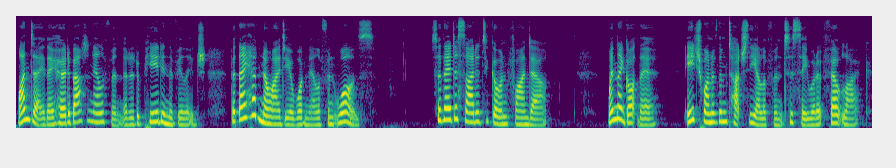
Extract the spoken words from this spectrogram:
One day they heard about an elephant that had appeared in the village, but they had no idea what an elephant was so they decided to go and find out. When they got there, each one of them touched the elephant to see what it felt like.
